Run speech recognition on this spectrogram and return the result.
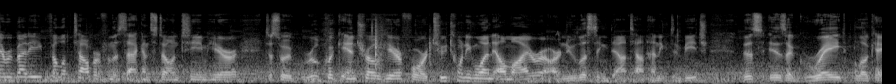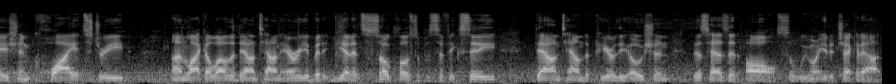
everybody, Philip Talbert from the Sack and Stone team here. Just a real quick intro here for 221 Elmira, our new listing downtown Huntington Beach. This is a great location, quiet street, unlike a lot of the downtown area, but yet it's so close to Pacific City, downtown, the pier, the ocean. This has it all, so we want you to check it out.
